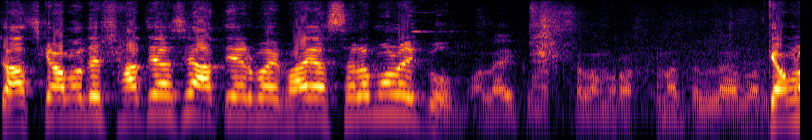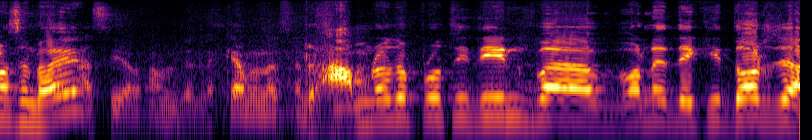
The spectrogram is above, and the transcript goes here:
তো আজকে আমাদের সাথে আছে আতিয়ার ভাই। ভাই আসসালামু আলাইকুম। ওয়ালাইকুম আসসালাম রহমতুল্লাহ কেমন আছেন ভাই? আছি আলহামদুলিল্লাহ কেমন আছেন? আমরা তো প্রতিদিন মানে দেখি দরজা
